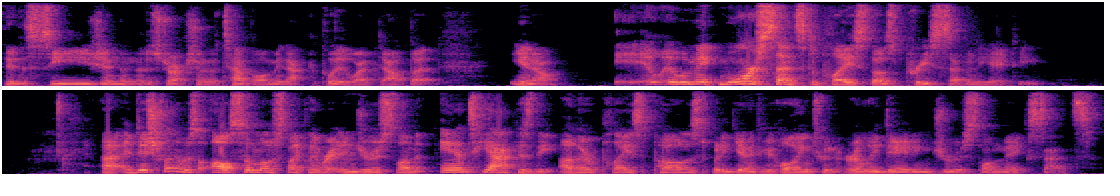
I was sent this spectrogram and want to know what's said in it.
through the siege and then the destruction of the temple, I mean not completely wiped out, but you know it, it would make more sense to place those pre 70 AD. Uh, additionally, it was also most likely written in Jerusalem. Antioch is the other place posed, but again, if you're holding to an early dating, Jerusalem makes sense.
